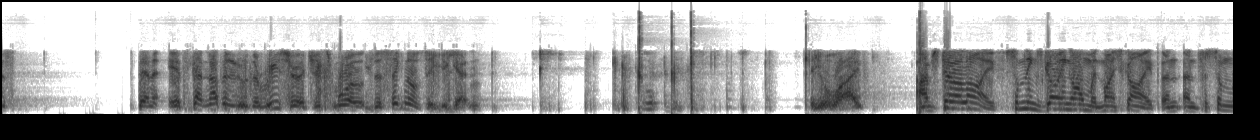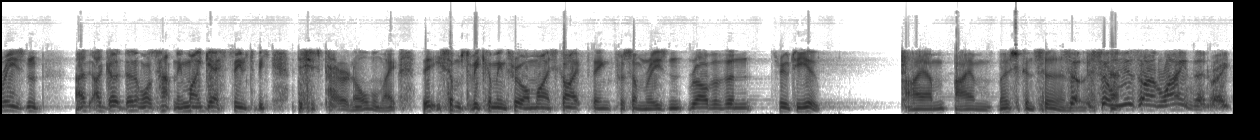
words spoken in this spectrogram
is, then it's got nothing to do with the research. It's more the signals that you're getting. Are you alive? I'm still alive. Something's going on with my Skype, and, and for some reason, I, I don't know what's happening. My guest seems to be. This is paranormal, mate. He seems to be coming through on my Skype thing for some reason, rather than through to you. I am. I am most concerned. So, so he is online then, right?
